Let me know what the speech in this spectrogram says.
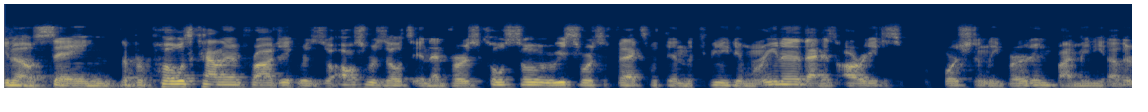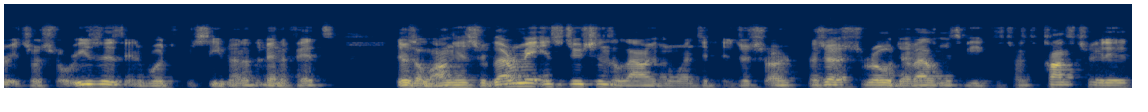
you know, saying the proposed CalAm project also results in adverse coastal resource effects within the community of marina that is already disproportionately burdened by many other industrial users and would receive none of the benefits. There's a long history of government institutions allowing unwanted industrial developments to be concentrated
